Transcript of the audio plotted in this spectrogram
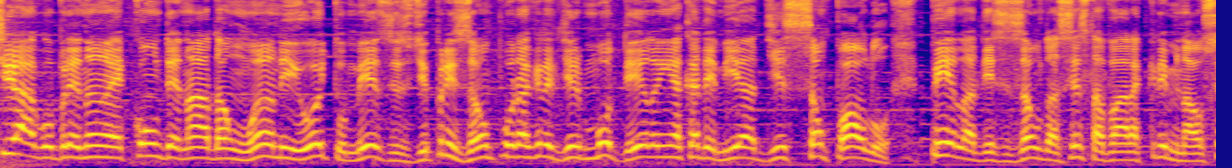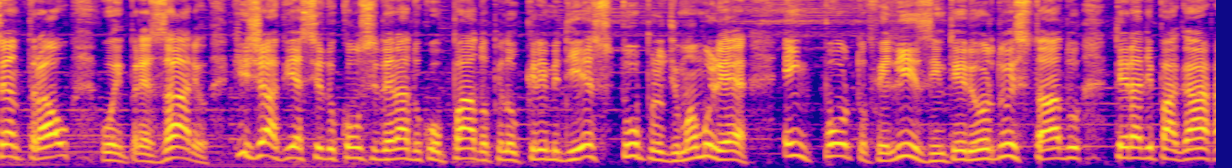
Tiago Brenan é condenado a um ano e oito meses de prisão por agredir modelo em academia de São Paulo. Pela decisão da Sexta Vara Criminal Central, o empresário, que já havia sido considerado culpado pelo crime de estupro de uma mulher em Porto Feliz, interior do estado, terá de pagar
